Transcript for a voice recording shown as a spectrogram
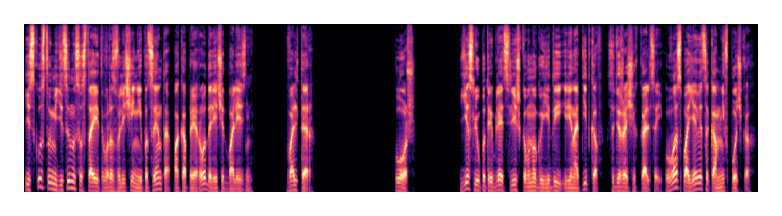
Искусство медицины состоит в развлечении пациента, пока природа лечит болезнь. Вольтер. Ложь. Если употреблять слишком много еды или напитков, содержащих кальций, у вас появятся камни в почках.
